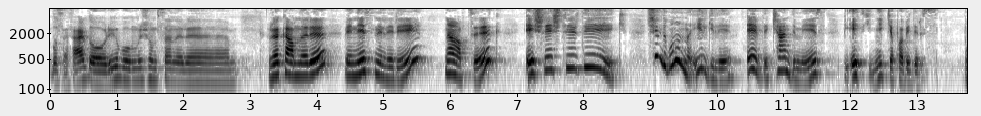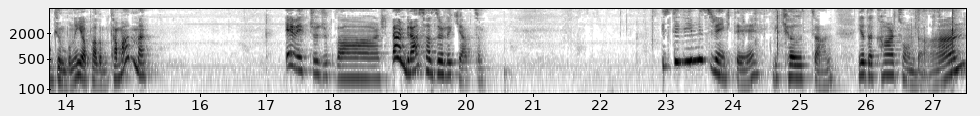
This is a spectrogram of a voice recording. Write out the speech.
bu sefer doğruyu bulmuşum sanırım. Rakamları ve nesneleri ne yaptık? Eşleştirdik. Şimdi bununla ilgili evde kendimiz bir etkinlik yapabiliriz. Bugün bunu yapalım tamam mı? Evet çocuklar, ben biraz hazırlık yaptım. İstediğimiz renkte bir kağıttan ya da kartondan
